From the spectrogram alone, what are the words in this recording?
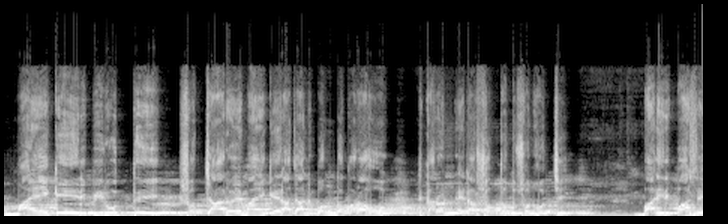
মাইকের বিরুদ্ধে সোচ্চার হয়ে মাইকের আজান বন্ধ করা হোক। কারণ এটা শব্দ দূষণ হচ্ছে। বাড়ির পাশে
